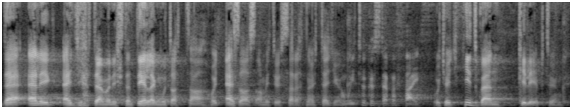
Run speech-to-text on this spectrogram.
De elég egyértelműen Isten tényleg mutatta, hogy ez az, amit ő szeretne, hogy tegyünk. Úgyhogy hitben kiléptünk,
